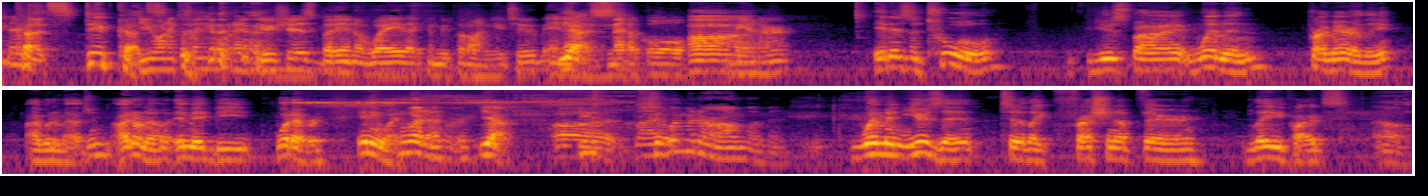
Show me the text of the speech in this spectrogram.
deep is? cuts? Deep cuts. Do you want to explain to what a douche is, but in a way that can be put on YouTube in Yes. a medical Uh, manner? It is a tool used by women primarily. I would imagine. I don't know. It may be whatever. Anyway. Whatever. Yeah. Uh, by so women or on women? women use it to like freshen up their lady parts. Oh.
